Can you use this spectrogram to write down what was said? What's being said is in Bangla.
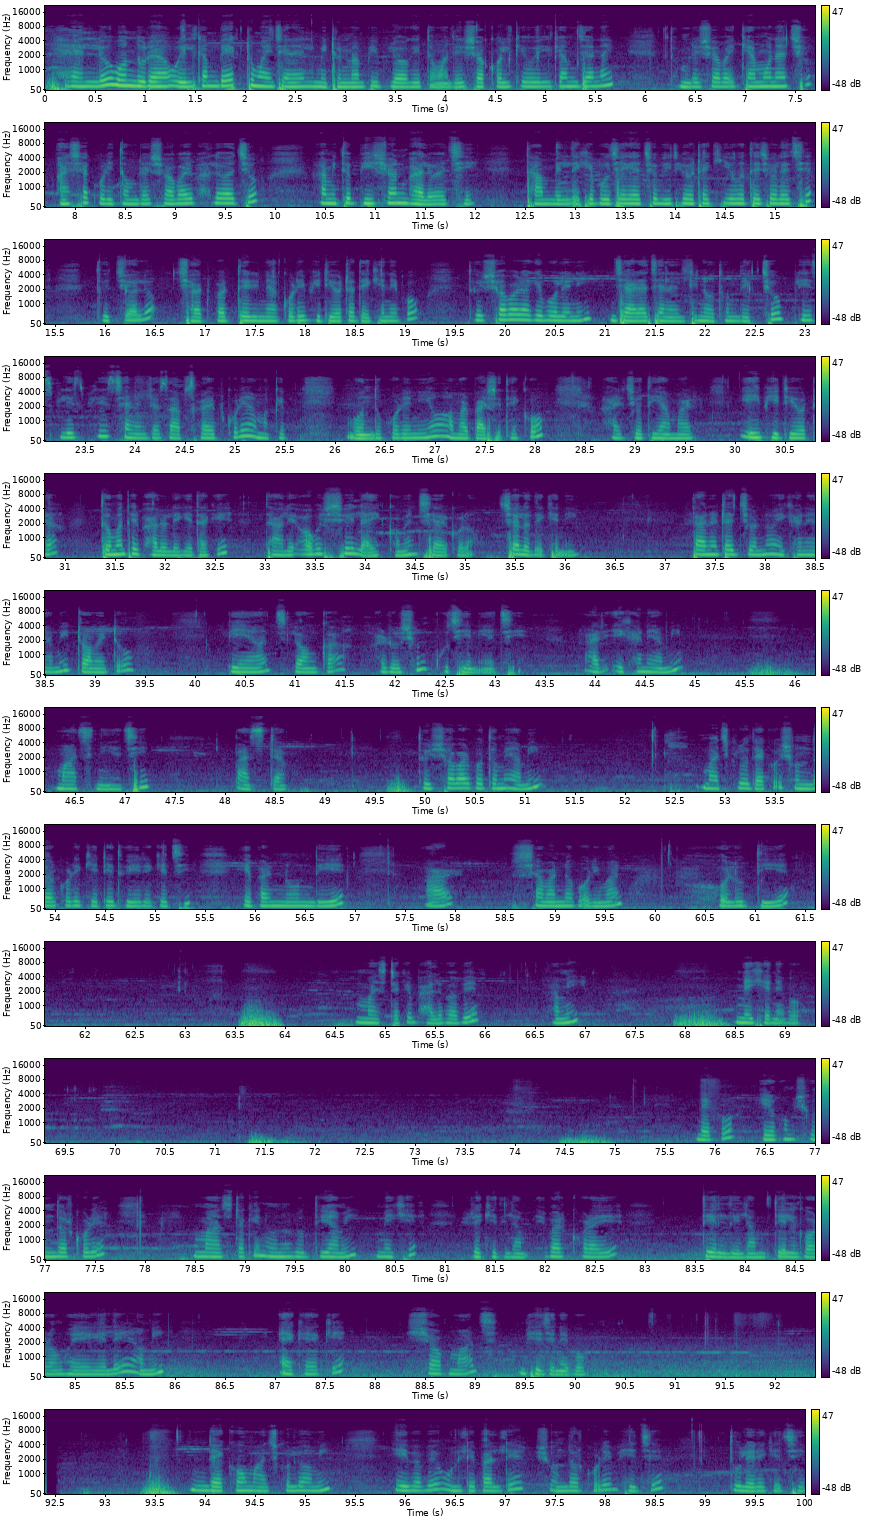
হ্যালো বন্ধুরা, welcome back to my channel Mithun মাপি ব্লগে তোমাদের সকলকে ওয়েলকাম জানাই। তোমরা সবাই কেমন আছো? আশা করি তোমরা সবাই ভালো আছো। আমি তো ভীষণ ভালো আছি। থাম্বেল দেখে বুঝে গেছো ভিডিওটা কী হতে চলেছে? তো চলো, ঝটপট দেরি না করে ভিডিওটা দেখে নেব। তো সবার আগে বলে নিই, যারা চ্যানেলটি নতুন দেখছ প্লিজ প্লিজ প্লিজ চ্যানেলটা সাবস্ক্রাইব করে আমাকে বন্ধু করে নিও, আমার পাশে থেকো। আর যদি আমার এই ভিডিওটা তোমাদের ভালো লেগে থাকে, তাহলে অবশ্যই লাইক কমেন্ট শেয়ার করো। চলো দেখে নিই। রান্নাটার জন্য এখানে আমি টমেটো, পেঁয়াজ, লঙ্কা আর রসুন কুচিয়ে নিয়েছি। আর এখানে আমি মাছ নিয়েছি পাঁচটা। তো সবার প্রথমে আমি মাছগুলো দেখো সুন্দর করে কেটে ধুয়ে রেখেছি। এবার নুন দিয়ে আর সামান্য পরিমাণ হলুদ দিয়ে মাছটাকে ভালোভাবে আমি মেখে নেব। দেখো এরকম সুন্দর করে মাছটাকে নুন হলুদ দিয়ে আমি মেখে রেখে দিলাম। এবার কড়াইয়ে তেল দিলাম। তেল গরম হয়ে গেলে আমি একে একে সব মাছ ভেজে নেব। দেখো মাছগুলো আমি এইভাবে উল্টে পাল্টে সুন্দর করে ভেজে তুলে রেখেছি।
